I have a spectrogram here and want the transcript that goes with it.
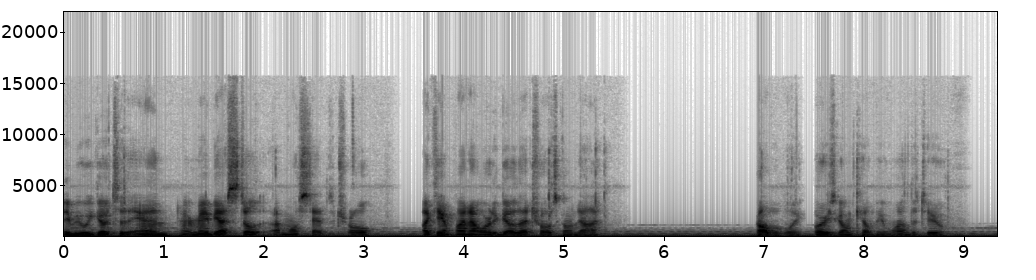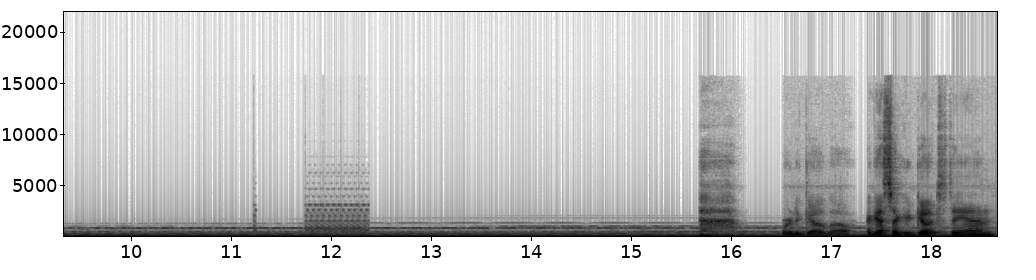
Maybe we go to the end, or maybe I still, I'm stab the troll. If I can't find out where to go, that troll's gonna die. Probably. Or he's gonna kill me, one of the two. Where to go, though? I guess I could go to the end.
